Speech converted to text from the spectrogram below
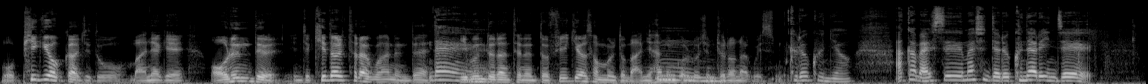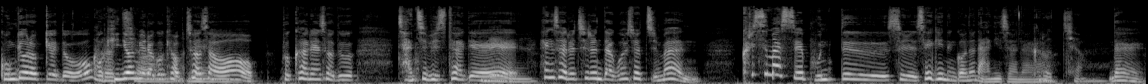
뭐 피규어까지도 만약에 어른들 이제 키덜트라고 하는데 네. 이분들한테는 또 피규어 선물 도 많이 하는 음. 걸로 지금 드러나고 있습니다. 그렇군요. 아까 말씀하신 대로 그날이 이제 공교롭게도 뭐 그렇죠. 기념이라고 겹쳐서 북한에서도 잔치 비슷하게 네. 행사를 치른다고 하셨지만 크리스마스의 본 뜻을 새기는 거는 아니잖아요. 그렇죠. 네.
